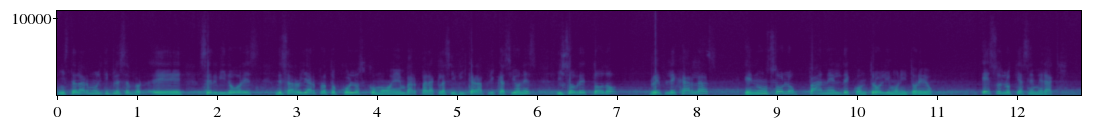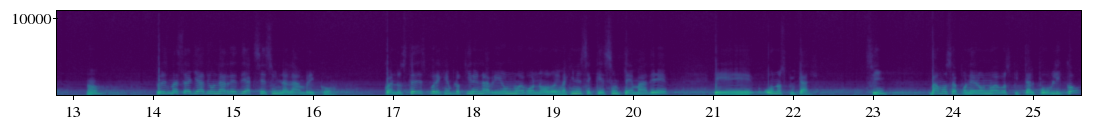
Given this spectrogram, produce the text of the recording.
instalar múltiples eh, servidores, desarrollar protocolos como EMBAR para clasificar aplicaciones y sobre todo reflejarlas en un solo panel de control y monitoreo. Eso es lo que hace Meraki. ¿no? Pero es más allá de una red de acceso inalámbrico. Cuando ustedes, por ejemplo, quieren abrir un nuevo nodo, imagínense que es un tema de eh, un hospital, ¿sí? Vamos a poner un nuevo hospital público.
